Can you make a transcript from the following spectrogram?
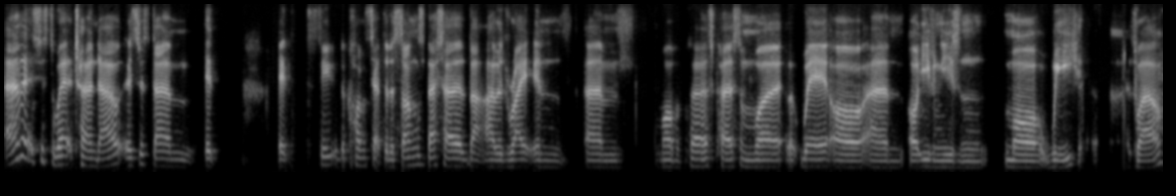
And it's just the way it turned out. It's just um, it it suited the concept of the songs better that I would write in um, more of a first person way or um, or even using more we as well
